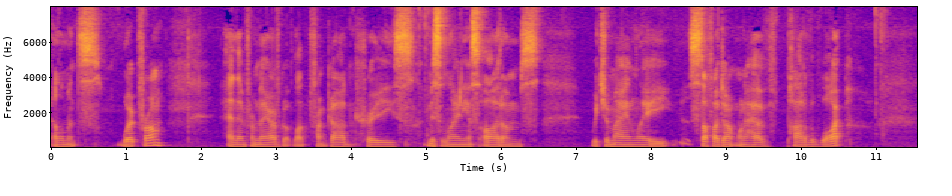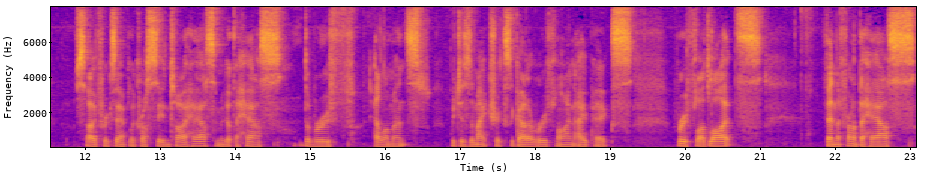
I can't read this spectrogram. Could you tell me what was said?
elements work from. And then from there I've got like front garden trees, miscellaneous items, which are mainly stuff I don't want to have part of a wipe so for example, across the entire house, and we've got the house, the roof elements, which is the matrix, the gutter, roof line, apex, roof floodlights, then the front of the house,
